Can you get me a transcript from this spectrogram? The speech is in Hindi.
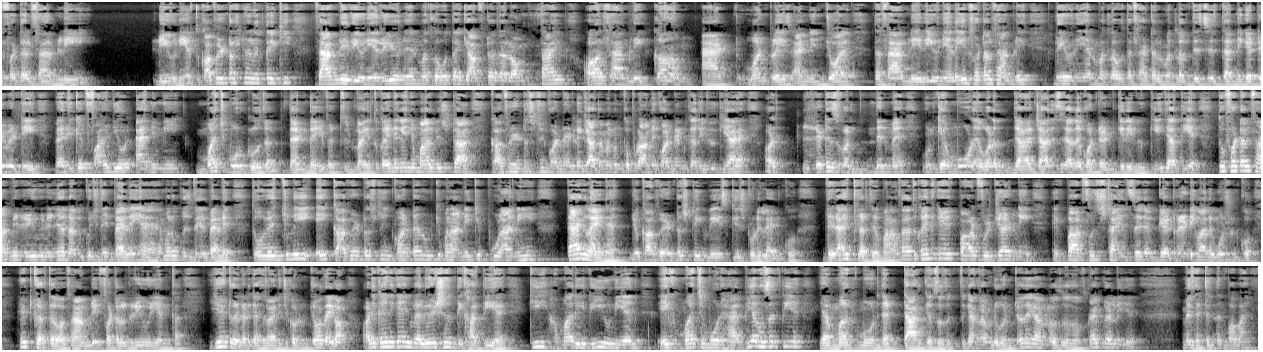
फटल फैमिली रियूनियन तो काफ़ी इंटरेस्टिंग लगता है कि फैमिली रियूनियन रियूनियन मतलब होता है कि after a long time all family come at one place and enjoy the family reunion लेकिन फटल फैमिली रियूनियन मतलब होता है फैटल मतलब this is the negativity when you can find your enemy much more closer than the effective life तो कहीं ना कहीं जो मालवी स्टार काफ़ी इंटरेस्टिंग कंटेंट लेके आता है। मैंने उनका पुराने कंटेंट का रिव्यू किया है और लेटेस्ट दिन में उनके मोड ज़्यादा से ज़्यादा कंटेंट की रिव्यू की जाती है। तो फटल फैमिली रिव्यूजन अभी कुछ दिन पहले ही आया है। मतलब कुछ देर पहले। तो इवेंचुअली एक काफ़ी इंटरेस्टिंग कंटेंट उनकी बनाने की पुरानी टैग लाइन है, जो काफ़ी इंटरेस्टिंग वेज की स्टोरी लाइन को डिराइव करते हुए बनाता है तो कहीं ना कहीं एक पावरफुल जर्नी एक पावरफुल स्टाइल से जब गेट रेडी वाले मोशन को हिट करते हुए फैमिली फटल रियूनियन का ये ट्रेलर कैसे कमेंट में देगा और कहीं ना कहीं वैल्यूएशन दिखाती है कि हमारी रीयूनियन एक मच मोर हैप्पियर हो सकती है या मच मोर दैट डार्केस्ट हो सकती है। कैसा वीडियो को देगा आप लोग सब्सक्राइब कर लीजिए। मिलते हैं बाय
